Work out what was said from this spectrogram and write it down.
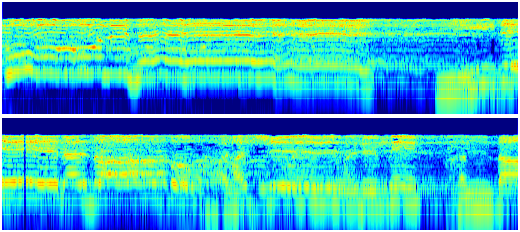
پھول ہیں؟ رضا کو حشر میں خندا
